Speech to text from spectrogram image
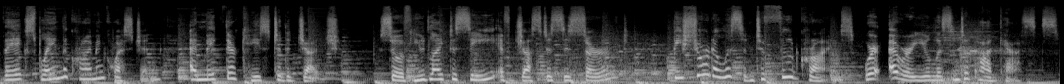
They explain the crime in question and make their case to the judge. So if you'd like to see if justice is served, be sure to listen to Food Crimes wherever you listen to podcasts.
